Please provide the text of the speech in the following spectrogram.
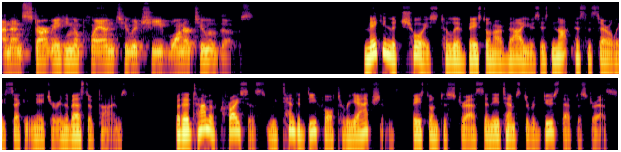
and then start making a plan to achieve one or two of those. Making the choice to live based on our values is not necessarily second nature in the best of times. But at a time of crisis, we tend to default to reactions based on distress and the attempts to reduce that distress.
